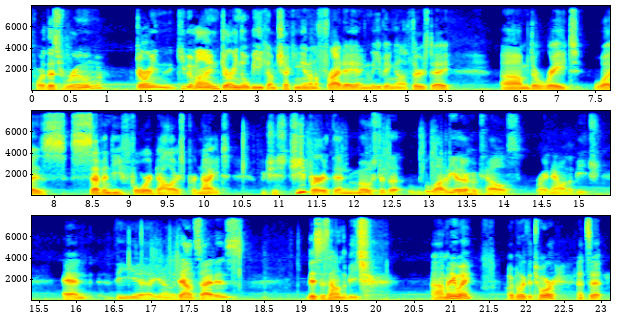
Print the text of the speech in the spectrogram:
for this room during. Keep in mind during the week, I'm checking in on a Friday and leaving on a Thursday. Um, the rate was seventy-four dollars per night, which is cheaper than most of the a lot of the other hotels right now on the beach. And the uh, you know the downside is this is not on the beach. Um, anyway, hope you like the tour. That's it.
